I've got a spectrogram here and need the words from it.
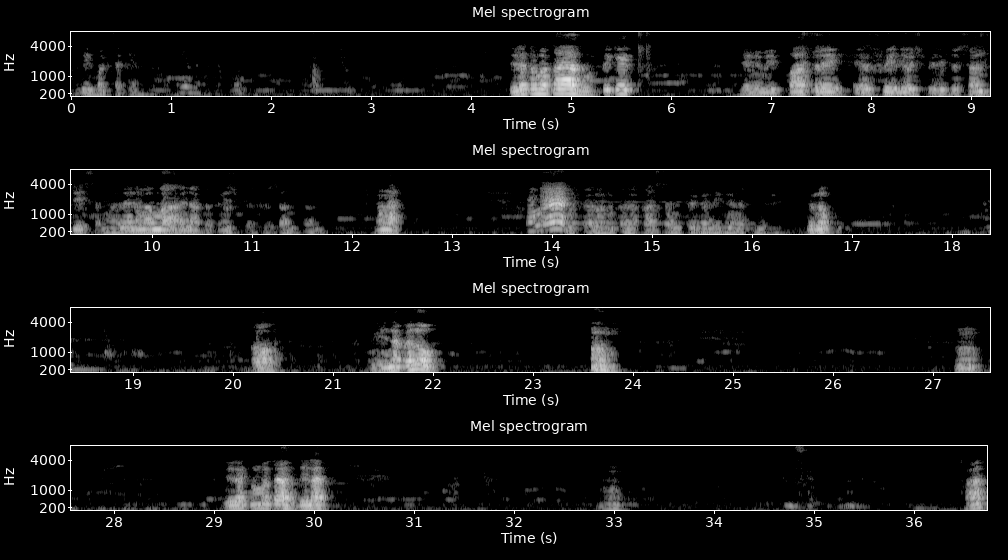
Hindi, bagsak yan. Dila tumata, pikit. Yan yung may Patre, El Filio, Espiritu Santo, sa ngalan ng Ama, Anak at ng Espiritu Santo. Nga, Nga. Magkaroon ng kalakasan, kagalingan at buhay. Dunok. Oh. Hina ka no. hmm. Dilat ng mata, dilat. Hmm. Ha?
